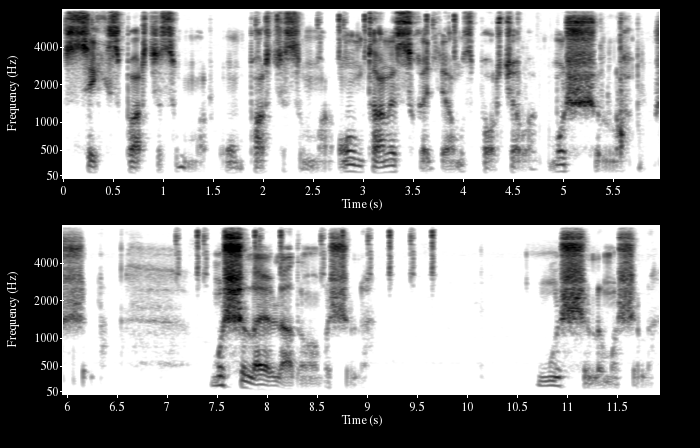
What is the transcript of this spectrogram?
8 parçası mı var? 10 parçası mı var? 10 tane sıkacağımız parça var. Maşallah maşallah. Maşallah evladıma maşallah. Maşallah maşallah.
